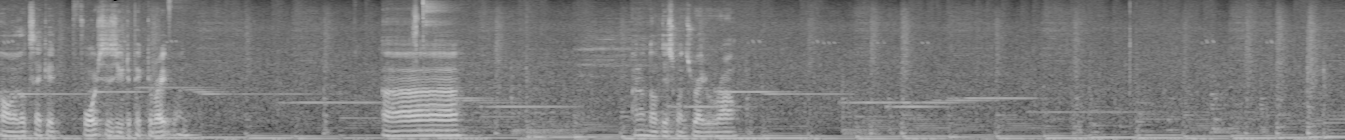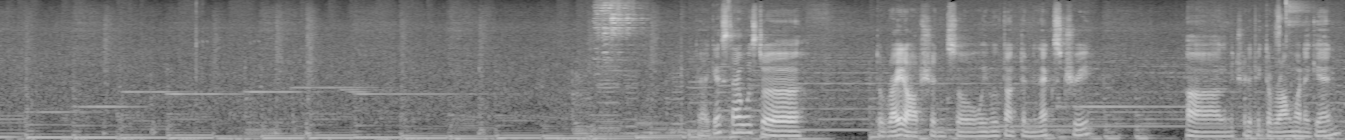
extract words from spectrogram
Oh, it looks like it forces you to pick the right one. Uh, I don't know if this one's right or wrong. Guess that was the the right option, so we moved on to the next tree. Uh, let me try to pick the wrong one again.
